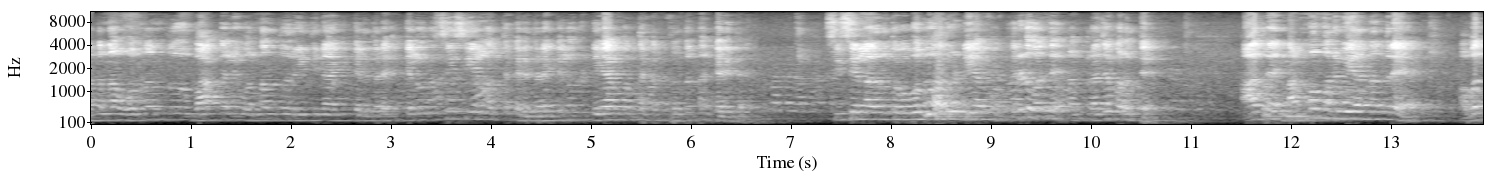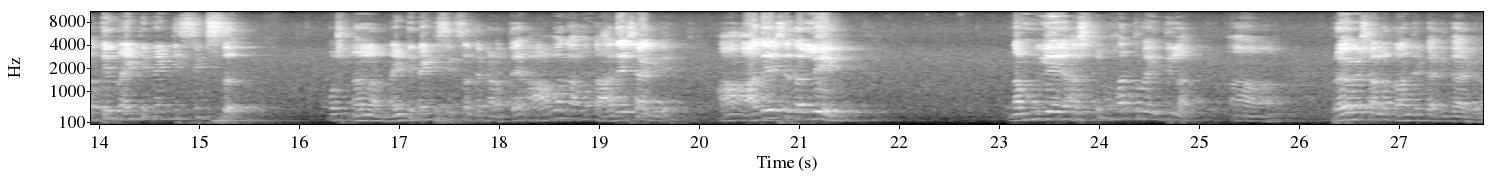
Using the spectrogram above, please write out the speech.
ಅದನ್ನ ಒಂದೊಂದು ಭಾಗದಲ್ಲಿ ಒಂದೊಂದು ರೀತಿಯಾಗಿ ಕರೀತಾರೆ. ಕೆಲವರು ಸಿ ಸಿ ಎಲ್ ಅಂತ ಕರೀತಾರೆ, ಕೆಲವರು ಡಿಯಾಪ್ ಅಂತಕ್ಕಂಥದ್ದನ್ನ ಕರೀತಾರೆ. ಸಿ ಸಿ ಎಲ್ ಆದ್ರೂ ತಗೋಬಹುದು ಅದು ಡಿಯಾಪ್ ಎರಡು ಒಂದೇ, ನಮ್ಗೆ ರಜೆ ಬರುತ್ತೆ. ಆದ್ರೆ ನಮ್ಮ ಮನವಿ ಏನಂದ್ರೆ ಅವತ್ತಿನ ನೈನ್ಟೀನ್ ನೈನ್ಟಿ ಸಿಕ್ಸ್ ಮೋಸ್ಟ್ ನಲ್ಲ ನೈನ್ಟೀನ್ ನೈನ್ಟಿ ಸಿಕ್ಸ್ ಅಂತ ಕಾಣುತ್ತೆ. ಆವಾಗ ಒಂದು ಆದೇಶ ಆಗಿದೆ. ಆ ಆದೇಶದಲ್ಲಿ ನಮಗೆ ಅಷ್ಟು ಮಹತ್ವ ಇದ್ದಿಲ್ಲ. ಪ್ರಯೋಗಶಾಲಾ ತಾಂತ್ರಿಕ ಅಧಿಕಾರಿಗಳ.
